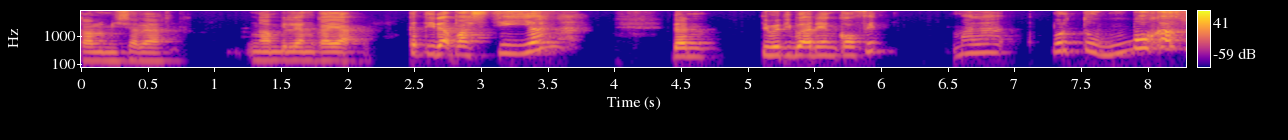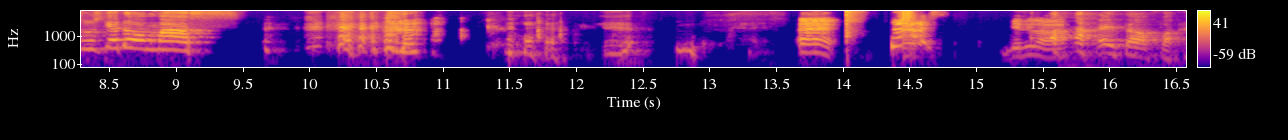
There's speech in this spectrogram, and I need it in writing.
Kalau misalnya ngambil yang kayak ketidakpastian dan tiba-tiba ada yang COVID, malah bertumbuh kasusnya dong, Mas. Eh, yes! Gini loh. Itu apa?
